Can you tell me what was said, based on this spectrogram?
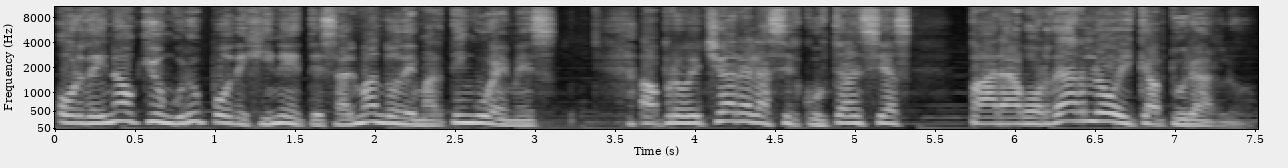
ordenó que un grupo de jinetes al mando de Martín Güemes aprovechara las circunstancias para abordarlo y capturarlo.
